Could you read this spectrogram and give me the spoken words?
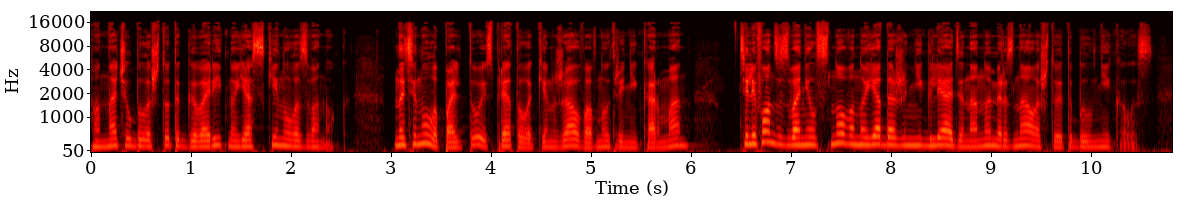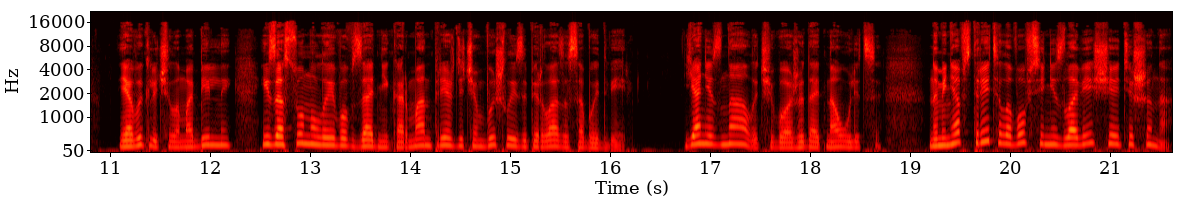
Он начал было что-то говорить, но я скинула звонок. Натянула пальто и спрятала кинжал во внутренний карман. Телефон зазвонил снова, но я даже не глядя на номер знала, что это был Николас. Я выключила мобильный и засунула его в задний карман, прежде чем вышла и заперла за собой дверь. Я не знала, чего ожидать на улице, но меня встретила вовсе не зловещая тишина.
